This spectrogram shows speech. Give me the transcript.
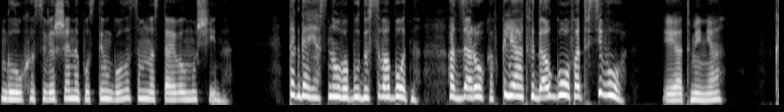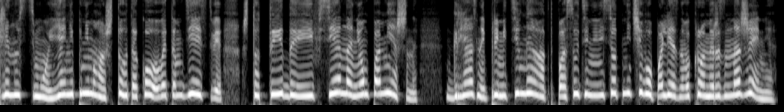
Глухо, совершенно пустым голосом настаивал мужчина. Тогда я снова буду свободна. От зароков, клятв и долгов, от всего. И от меня? Клянусь тьмой, я не понимаю, что такого в этом действии, что ты, да и все на нем помешаны. Грязный, примитивный акт, по сути, не несет ничего полезного, кроме размножения.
